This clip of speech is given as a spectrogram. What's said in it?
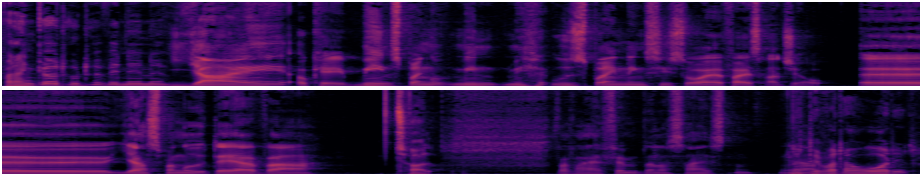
Hvordan gjorde du det, veninde? Jeg, okay, min, spring, min, min udspringningshistorie er faktisk ret sjov. Øh, jeg sprang ud, da jeg var, 12. hvad var jeg, 15 eller 16? Ja. Nå, det var da hurtigt.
